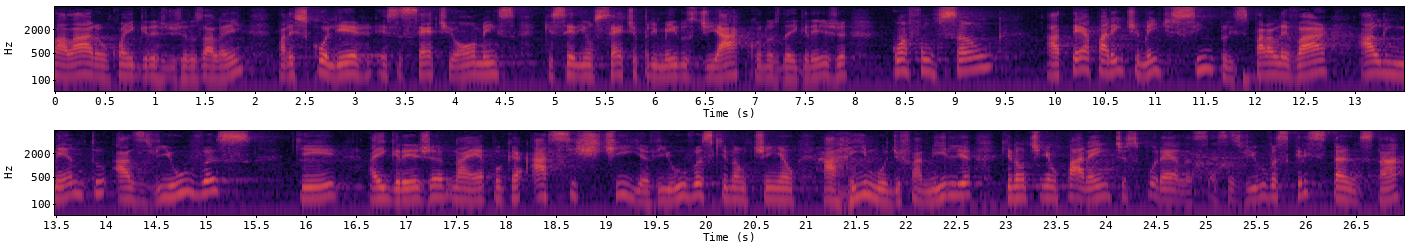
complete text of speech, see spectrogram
falaram com a igreja de Jerusalém para escolher esses sete homens que seriam os sete primeiros diáconos da igreja, com a função até aparentemente simples para levar alimento às viúvas que a igreja, na época, assistia viúvas que não tinham arrimo de família, que não tinham parentes por elas, essas viúvas cristãs, tá?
